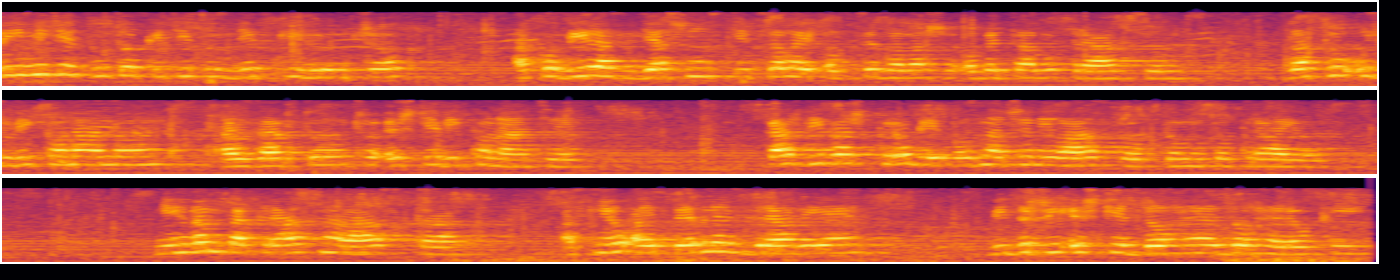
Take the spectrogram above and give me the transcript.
príjmite túto kyticu z detských rúčok ako výraz vďačnosti celej obce za vašu obetavú prácu, za tú už vykonanú, aj za tú, čo ešte vykonáte. Každý váš krok je poznačený láskou k tomuto kraju. Nech vám tá krásna láska a s ňou aj pevné zdravie vydrží ešte dlhé, dlhé roky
